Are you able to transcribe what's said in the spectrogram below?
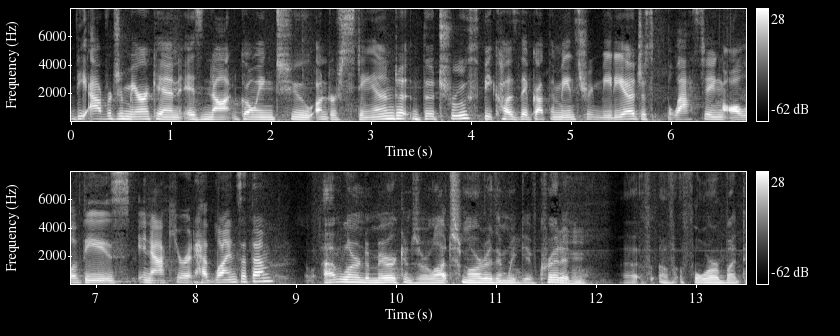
the average American is not going to understand the truth because they've got the mainstream media just blasting all of these inaccurate headlines at them? I've learned Americans are a lot smarter than we give credit. Mm-hmm. Uh, for, but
